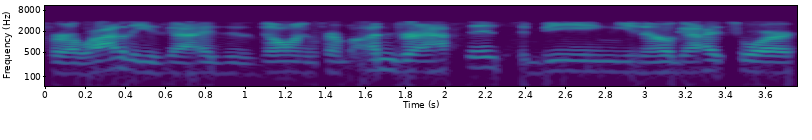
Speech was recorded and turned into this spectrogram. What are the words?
for a lot of these guys is going from undrafted to being you know guys who are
